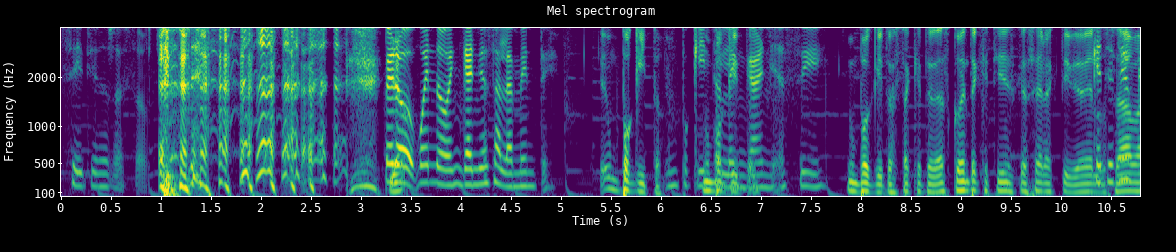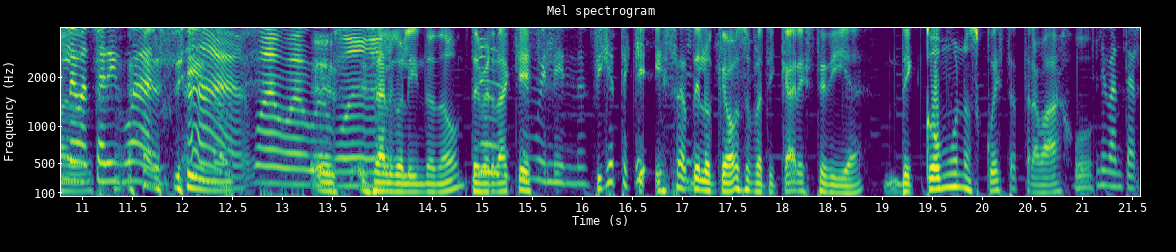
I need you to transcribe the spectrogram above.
Sí, tienes razón. Pero bueno, engañas a la mente. Un poquito. Un poquito, le engañas, sí. Un poquito, hasta que te das cuenta que tienes que hacer actividad que los te tienes que levantar igual. sí, ah, es, algo lindo, ¿no? De verdad que... muy lindo. Fíjate que esa de lo que vamos a platicar este día, de cómo nos cuesta trabajo... Levantar.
